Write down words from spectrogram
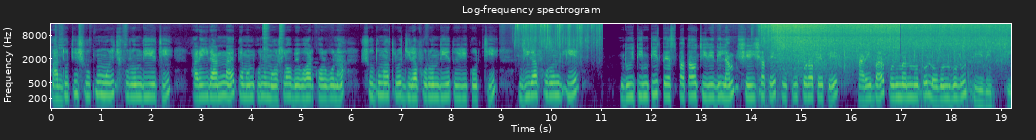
আর দুটি শুকনো মরিচ ফোড়ন দিয়েছি। আর এই রান্নায় তেমন কোনো মশলাও ব্যবহার করব না। শুধুমাত্র জিরা ফোড়ন দিয়ে তৈরি করছি। জিরা ফোড়ন দিয়ে দুই তিনটি তেজপাতাও চিড়ে দিলাম। সেই সাথে টুকরো করা পেঁপে। আর এবার পরিমাণ মতো লবণ হলুদ দিয়ে দিচ্ছি।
